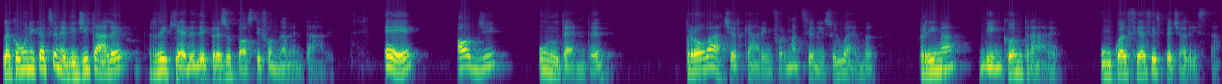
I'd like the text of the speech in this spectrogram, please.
La comunicazione digitale richiede dei presupposti fondamentali e oggi un utente prova a cercare informazioni sul web prima di incontrare un qualsiasi specialista,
